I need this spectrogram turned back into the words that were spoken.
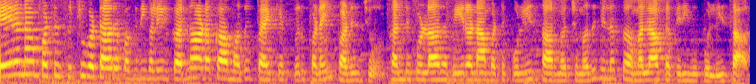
பேரணாம்பட்டு சுற்றுவட்டார பகுதிகளில் கர்நாடகா மது பாக்கெட் விற்பனை படுஜோர். கண்டுகொள்ளாத பேரணாம்பட்டு போலீசார் மற்றும் மதுவிலக்கு அமலாக்க பிரிவு போலீசார்.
